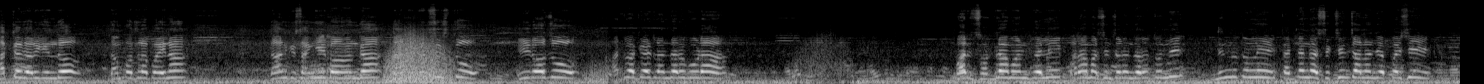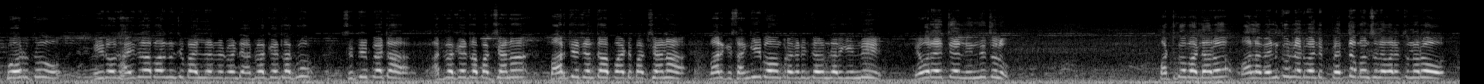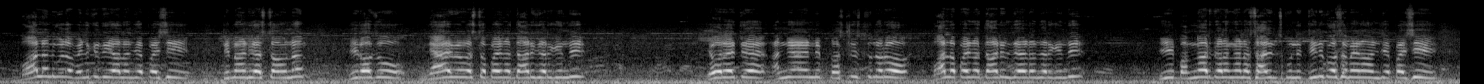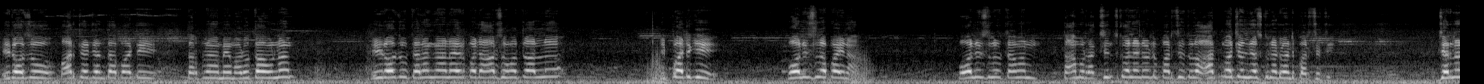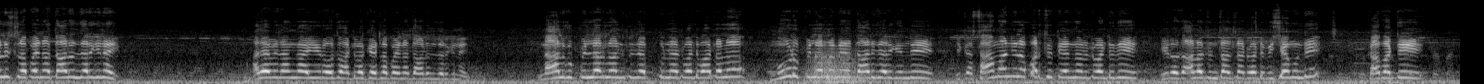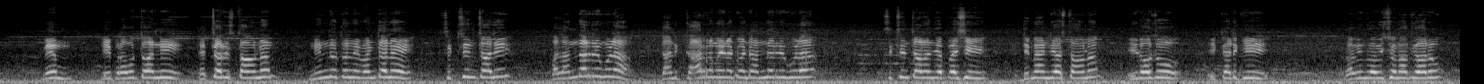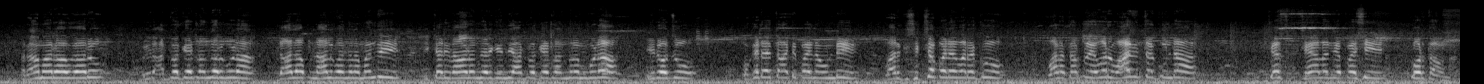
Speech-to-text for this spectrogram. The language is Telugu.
హత్య జరిగిందో దంపతుల పైన దానికి సంఘీభావంగా దాన్ని నిరసిస్తూ ఈరోజు అడ్వకేట్లందరూ కూడా వారి స్వగ్రామానికి వెళ్ళి పరామర్శించడం జరుగుతుంది. నిందితుల్ని కఠినంగా శిక్షించాలని చెప్పేసి కోరుతూ ఈరోజు హైదరాబాద్ నుంచి బయలుదేరినటువంటి అడ్వకేట్లకు సిద్దిపేట అడ్వకేట్ల పక్షాన భారతీయ జనతా పార్టీ పక్షాన వారికి సంఘీభావం ప్రకటించడం జరిగింది. ఎవరైతే నిందితులు పట్టుకోబడ్డారో వాళ్ళ వెనుకున్నటువంటి పెద్ద మనుషులు ఎవరైతే ఉన్నారో వాళ్ళని కూడా వెలికి తీయాలని చెప్పేసి డిమాండ్ చేస్తూ ఉన్నాం. ఈరోజు న్యాయ వ్యవస్థ పైన దాడి జరిగింది. ఎవరైతే అన్యాయాన్ని ప్రశ్నిస్తున్నారో వాళ్ళపైన దాడులు చేయడం జరిగింది. ఈ బంగారు తెలంగాణ సాధించుకుని దీనికోసమేనా అని చెప్పేసి ఈరోజు భారతీయ జనతా పార్టీ తరఫున మేము అడుగుతూ ఉన్నాం. ఈరోజు తెలంగాణ ఏర్పడి ఆరు సంవత్సరాల్లో ఇప్పటికీ పోలీసుల పైన పోలీసులు తమ తాము రక్షించుకోలేనటువంటి పరిస్థితుల్లో ఆత్మహత్యలు చేసుకున్నటువంటి పరిస్థితి. జర్నలిస్టుల పైన దాడులు జరిగినాయి. అదేవిధంగా ఈరోజు అడ్వకేట్ల పైన దాడులు జరిగినాయి. నాలుగు పిల్లర్లు అని చెప్పుకున్నటువంటి వాటిలో మూడు పిల్లర్ల మీద దాడి జరిగింది. ఇక సామాన్యుల పరిస్థితి ఏందన్నటువంటిది ఈరోజు ఆలోచించాల్సినటువంటి విషయం ఉంది. కాబట్టి మేము ఈ ప్రభుత్వాన్ని హెచ్చరిస్తా ఉన్నాం. నిందితుల్ని వెంటనే శిక్షించాలి. వాళ్ళందరినీ కూడా దానికి కారణమైనటువంటి అందరినీ కూడా శిక్షించాలని చెప్పేసి డిమాండ్ చేస్తా ఉన్నాం. ఈరోజు ఇక్కడికి రవీంద్ర విశ్వనాథ్ గారు రామారావు గారు వీరు అడ్వకేట్లందరూ కూడా దాదాపు నాలుగు వందల మంది ఇక్కడికి రావడం జరిగింది. అడ్వకేట్లందరం కూడా ఈరోజు ఒకటే తాటి పైన ఉండి వారికి శిక్ష పడే వరకు వాళ్ళ తరఫున ఎవరు వాదించకుండా చేస్- చేయాలని చెప్పేసి కోరుతా ఉన్నాం.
